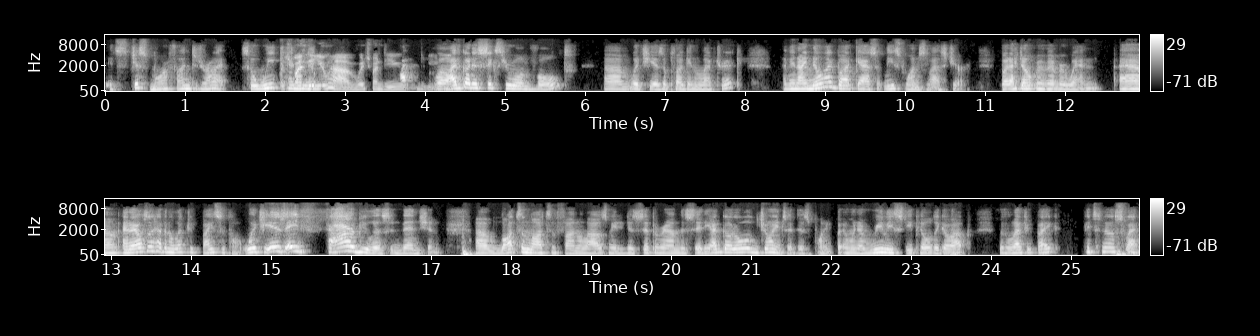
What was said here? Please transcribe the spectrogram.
It's just more fun to drive. So we Which can. Which one do you have? Which one do you? Do you well, have? I've got a six-year-old Volt, um, which is a plug-in electric. I mean, I know I bought gas at least once last year, but I don't remember when. Um, and I also have an electric bicycle, which is a fabulous invention. Uh, lots and lots of fun, allows me to just zip around the city. I've got old joints at this point, but when a really steep hill to go up with electric bike, it's no sweat.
